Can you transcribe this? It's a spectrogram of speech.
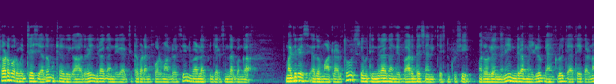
తోటకూర వజ్రేష్ యాదవ్ ముఖ్య అతిథిగా హాజరై ఇందిరాగాంధీ గారి చిత్రపటానికి పూలమాలలు వేసి నివాళులర్పించారు సందర్భంగా మజిరేష్ యాదవ్ మాట్లాడుతూ శ్రీమతి ఇందిరాగాంధీ భారతదేశానికి చేసిన కృషి మరోలేందని ఇందిరా మహిళలు బ్యాంకులు జాతీయకరణ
